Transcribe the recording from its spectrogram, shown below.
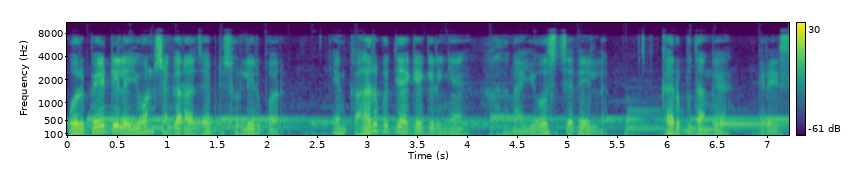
ஒரு பேட்டியில் யுவன் சங்கர் ராஜா இப்படி சொல்லியிருப்பார். என் கலர் பற்றியா கேட்குறீங்க அதை நான் யோசித்ததே இல்லை. கருப்பு தாங்க கிரேஸ்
